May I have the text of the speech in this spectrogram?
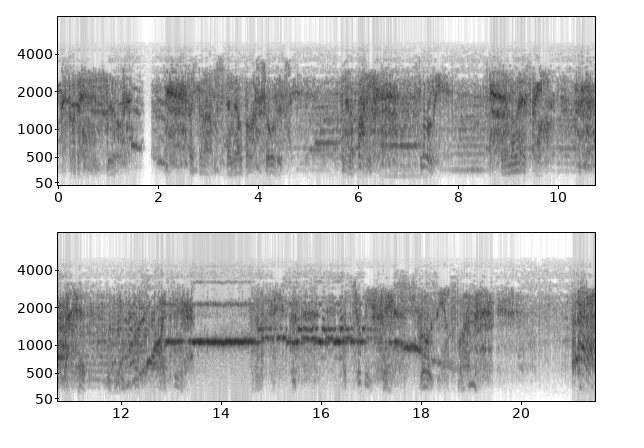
I saw the hands build. First arms, then elbows, shoulders, and then a body. Slowly. And then the last thing. A head with little of white hair. And then a face. A chubby face, rosy and smiling. Ah.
